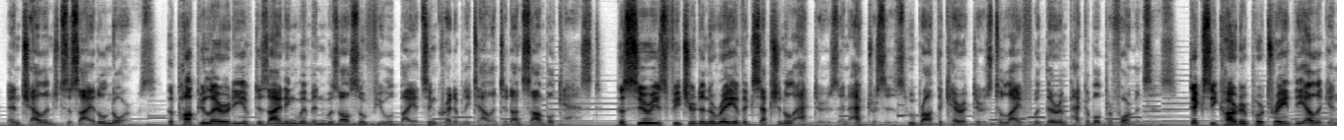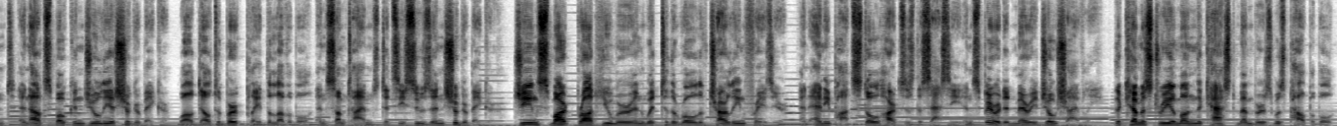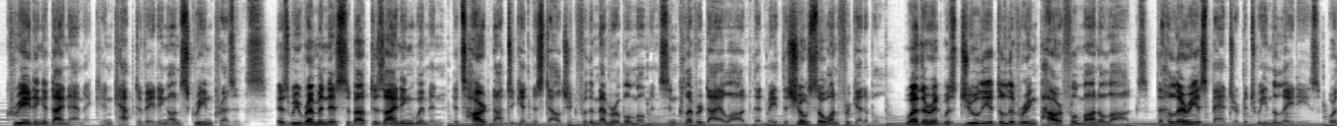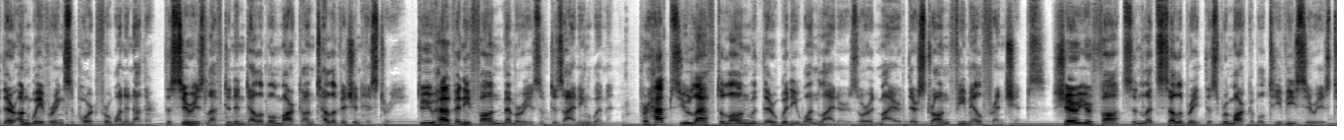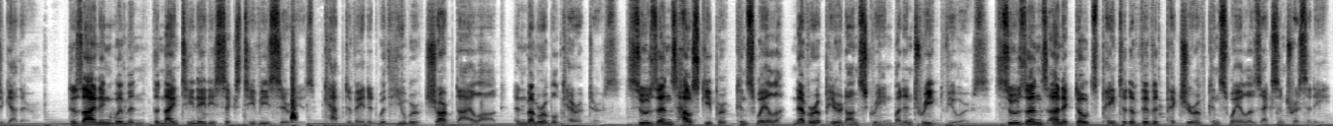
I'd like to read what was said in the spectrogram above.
and challenged societal norms. The popularity of Designing Women was also fueled by its incredibly talented ensemble cast. The series featured an array of exceptional actors and actresses who brought the characters to life with their impeccable performances. Dixie Carter portrayed the elegant and outspoken Julia Sugarbaker, while Delta Burke played the lovable and sometimes ditzy Susan Sugarbaker. Jean Smart brought humor and wit to the role of Charlene Frazier, and Annie Potts stole hearts as the sassy and spirited Mary Jo Shively. The chemistry among the cast members was palpable, creating a dynamic and captivating on screen presence. As we reminisce about designing women, it's hard not to get nostalgic for the memorable moments and clever dialogue that made the show so unforgettable. Whether it was Julia delivering powerful monologues, the hilarious banter between the ladies, or their unwavering support for one another, the series left an indelible mark on television history. Do you have any fond memories of designing women? Perhaps you laughed along with their witty one liners or admired their strong female friendships. Share your thoughts and let's celebrate this remarkable TV series together. Designing Women, the 1986 TV series, captivated with humor, sharp dialogue, and memorable characters. Susan's housekeeper, Consuela, never appeared on screen but intrigued viewers. Susan's anecdotes painted a vivid picture of Consuela's eccentricity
